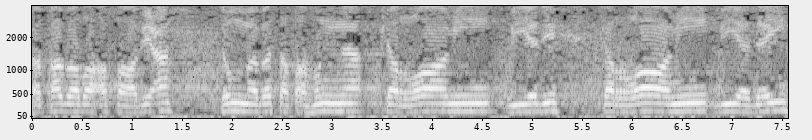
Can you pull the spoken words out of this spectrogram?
فقبض أصابعه ثم بسطهن كالرامي بيده كالرامي بيديه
